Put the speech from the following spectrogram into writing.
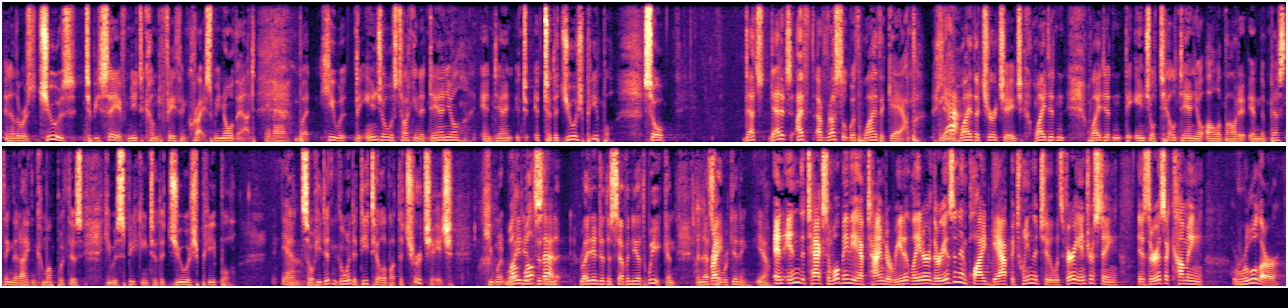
in other words, Jews to be saved need to come to faith in Christ. We know that. Amen. But he was, the angel was talking to Daniel and Dan, to, to the Jewish people. So that's that. Ex- I've, I've wrestled with why the gap. You Yeah. know, why the church age? Why didn't Why didn't the angel tell Daniel all about it? And the best thing that I can come up with is he was speaking to the Jewish people. Yeah. And so he didn't go into detail about the church age. He went Well- right well into said. the right into the seventieth week, and and that's Right. what we're getting. Yeah. And in the text, and we'll maybe have time to read it later, there is an implied gap between the two. What's very interesting is there is a coming ruler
